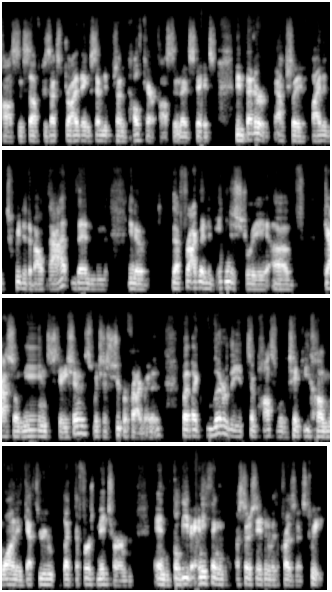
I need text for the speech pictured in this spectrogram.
costs and stuff because that's driving seventy percent of healthcare costs in the United States. It'd be better actually if Biden tweeted about that than you know the fragmented industry of gasoline stations, which is super fragmented. But like literally, it's impossible to take Econ One and get through like the first midterm and believe anything associated with the president's tweet.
